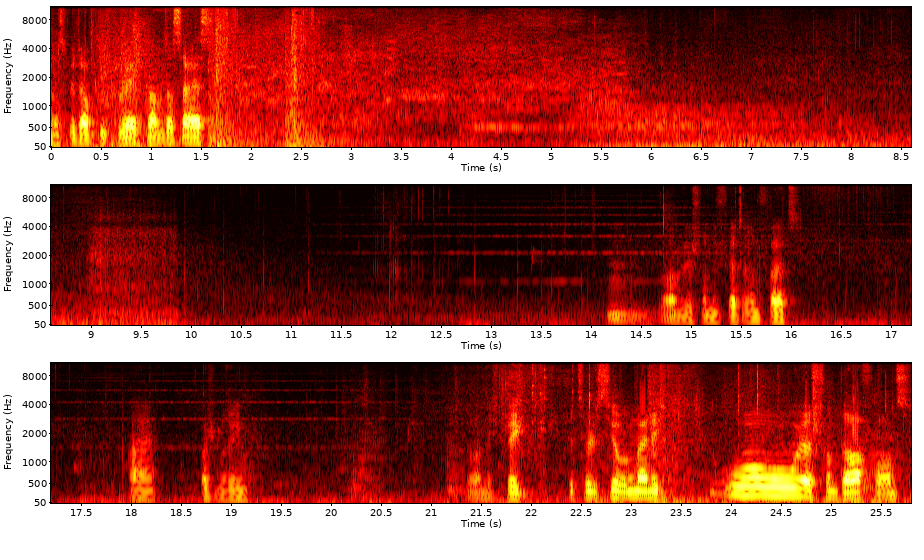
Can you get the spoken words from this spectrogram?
Das wird abgegradet dann, das Eis. Da haben wir schon die fetteren Fights. Ah ja, falschen Ring. So, nicht weg. Spezialisierung meine ich. Oh, er ist schon da vor uns.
